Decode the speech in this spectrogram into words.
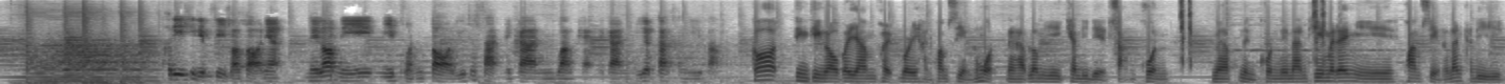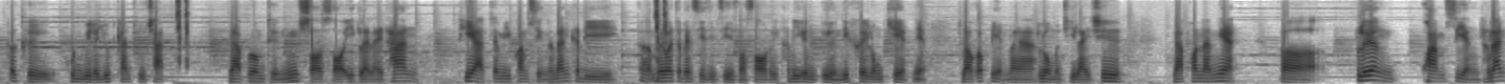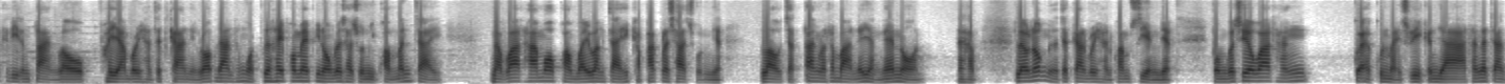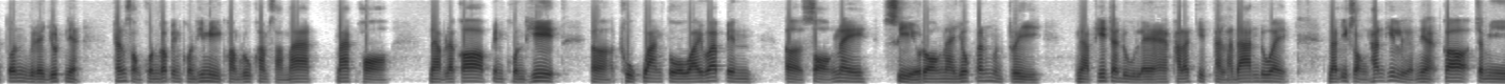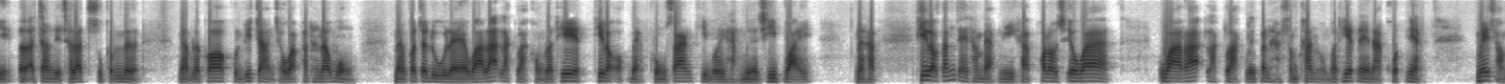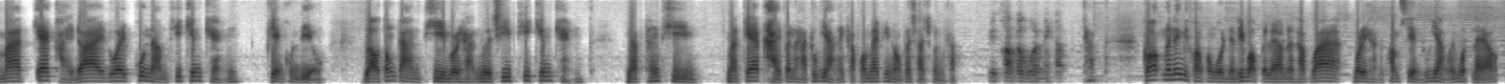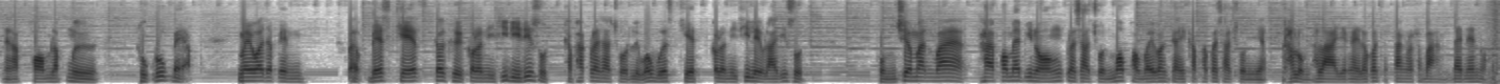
คดี44สสเนี่ยในรอบนี้มีผลต่อยุทธศาสตร์ในการวางแผนในการเลือกตั้งครั้งนี้หรือเปล่าก็จริงๆ เราพยายามบริหารความเสี่ยงทั้งหมดนะครับเรามีแคนดิเดต3คนนะครับหนึ่งคนในนั้นที่ไม่ได้มีความเสี่ยงทางด้านคดี ก็คือคุณวีรยุทธ์การชูชัดนะครับรวมถึงสสอีกหลาย ๆ ท่าน ที่อาจจะมีความเสี่ยงทางด้านคดีเอ่อไม่ว่าจะเป็น 44 สสหรือคดีอื่น ๆ ที่เคยลงเขตเนี่ยเราก็เปลี่ยนมาลงบัญชีรายชื่อ นะเพราะนั้นเนี่ยเเรื่องความเสี่ยงทางด้านคดีต่างๆ เราพยายามบริหารจัดการอย่างรอบด้านทั้งหมดเพื่อให้พ่อแม่พี่น้องประชาชนมีความมั่นใจนะว่าถ้ามอบความไว้วางใจให้กับพรรคประชาชนเนี่ยเราจัดตั้งรัฐบาลได้อย่างแน่นอนนะครับแล้วนอกเหนือจากการบริหารความเสี่ยงเนี่ยผมก็เชื่อว่าทั้งคุณหมายสุรีกัญญา ทั้งอาจารย์ต้นวิรยุทธ์เนี่ยทั้งสองคนก็เป็นคนที่มีความรู้ความสามารถมากพอนะครับแล้วก็เป็นคนที่ถูกวางตัวไว้ว่าเป็นสองใน 4 รองนายกรัฐมนตรี นะครับที่จะดูแลภารกิจแต่ละด้านด้วยนะครับอีกสองท่านที่เหลือเนี่ยก็จะมีอาจารย์เดชรัตน์สุกำเนิดนะครับแล้วก็คุณพิจารณ์ชวพัฒนวงศ์นะครับก็จะดูแลวาระหลักๆ ของประเทศ ที่เราออกแบบโครงสร้างทีมบริหารมืออาชีพไว้นะครับที่เราตั้งใจทำแบบนี้ครับเพราะเราเชื่อว่าวาระหลักๆ หรือปัญหาสำคัญของประเทศในอนาคตเนี่ยไม่สามารถแก้ไขได้ด้วยผู้นำที่เข้มแข็งเพียงคนเดียว เราต้องการทีมบริหารมืออาชีพที่เข้มแข็งนะครับทั้งทีม มาแก้ไขปัญหาทุกอย่างให้กับพ่อแม่พี่น้องประชาชนครับ มีความกังวลไหมครับก็ไม่ได้มีความกังวลอย่างที่บอกไปแล้วนะครับ ว่าบริหารความเสี่ยงทุกอย่างไว้หมดแล้วนะครับพร้อมรับมือทุกรูปแบบ ไม่ว่าจะเป็นแบบ best case ก็คือกรณีที่ดีที่สุดกับพรรคประชาชน หรือว่า worst case กรณีที่เลวร้ายที่สุด ผมเชื่อมั่นว่าถ้าพ่อแม่พี่น้องประชาชนมอบความไว้วางใจให้กับพรรคประชาชนเนี่ยถล่มทลายยังไงเราก็จะตั้งรัฐบาลได้แน่นอน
